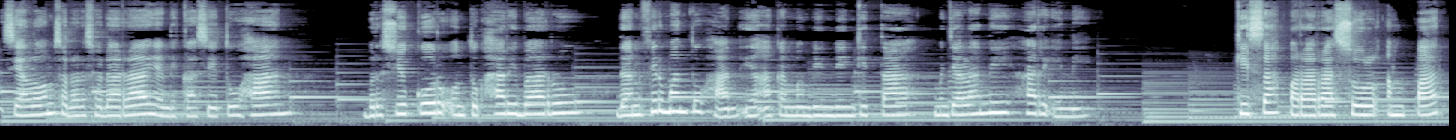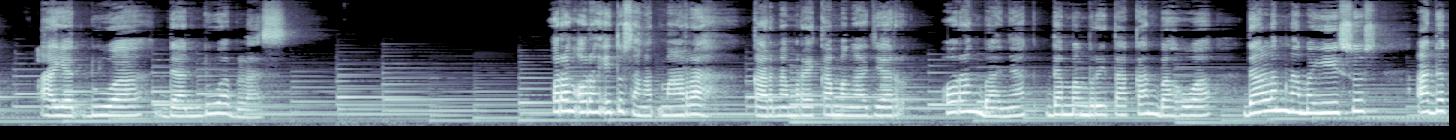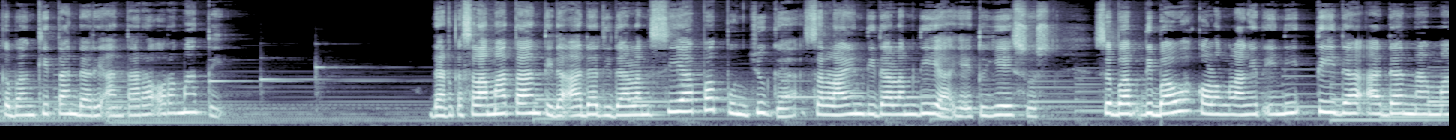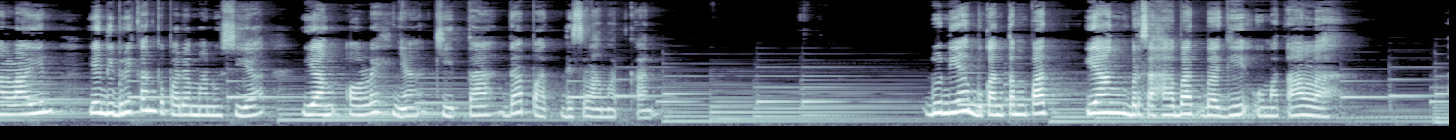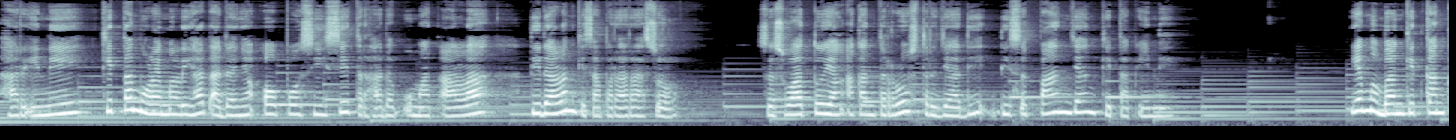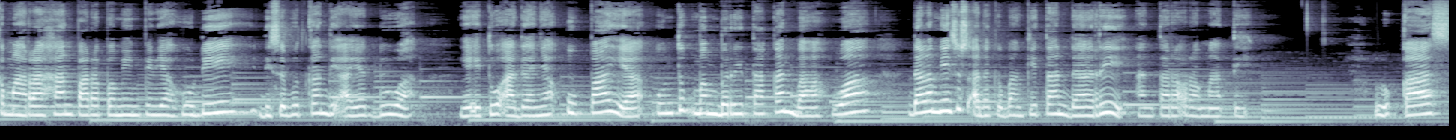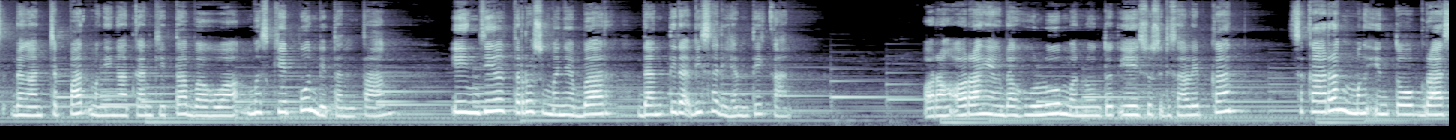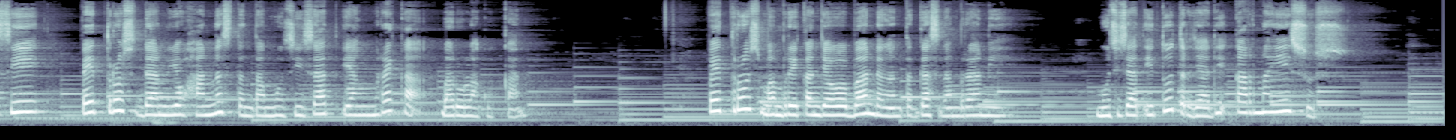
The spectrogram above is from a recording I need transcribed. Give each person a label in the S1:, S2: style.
S1: Shalom saudara-saudara yang dikasih Tuhan, bersyukur untuk hari baru dan firman Tuhan yang akan membimbing kita menjalani hari ini. Kisah para Rasul 4 ayat 2 dan 12 Orang-orang itu sangat marah karena mereka mengajar orang banyak dan memberitakan bahwa dalam nama Yesus ada kebangkitan dari antara orang mati. Dan keselamatan tidak ada di dalam siapa pun juga selain di dalam Dia, yaitu Yesus. Sebab di bawah kolong langit ini tidak ada nama lain yang diberikan kepada manusia yang olehnya kita dapat diselamatkan. Dunia bukan tempat yang bersahabat bagi umat Allah. Hari ini kita mulai melihat adanya oposisi terhadap umat Allah di dalam kisah para rasul. Sesuatu yang akan terus terjadi di sepanjang kitab ini. Yang membangkitkan kemarahan para pemimpin Yahudi disebutkan di ayat 2, yaitu adanya upaya untuk memberitakan bahwa dalam Yesus ada kebangkitan dari antara orang mati. Lukas dengan cepat mengingatkan kita bahwa meskipun ditentang, Injil terus menyebar dan tidak bisa dihentikan. Orang-orang yang dahulu menuntut Yesus disalibkan, sekarang mengintegrasi Petrus dan Yohanes tentang mukjizat yang mereka baru lakukan. Petrus memberikan jawaban dengan tegas dan berani. Mujizat itu terjadi karena Yesus.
